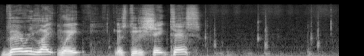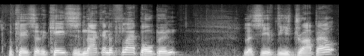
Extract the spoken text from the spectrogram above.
Very lightweight. Let's do the shake test. Okay, so the case is not going to flap open. Let's see if these drop out.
